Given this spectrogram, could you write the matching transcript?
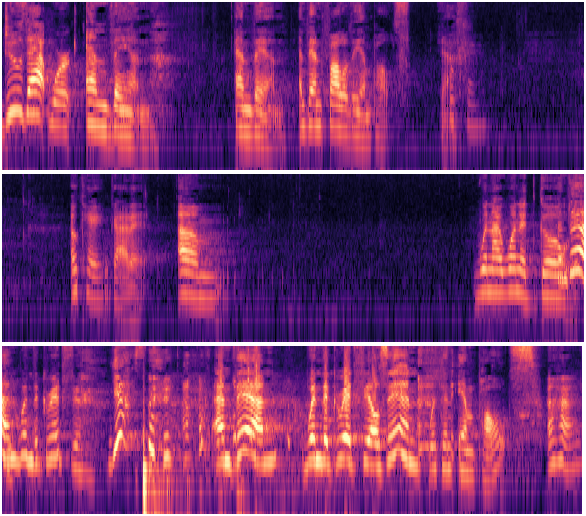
do that work and then, and then, and then follow the impulse. Yeah. Okay. Okay, got it. Um, when I want to go, And then when the grid fills, yes, and then when the grid fills in with an impulse, uh-huh.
